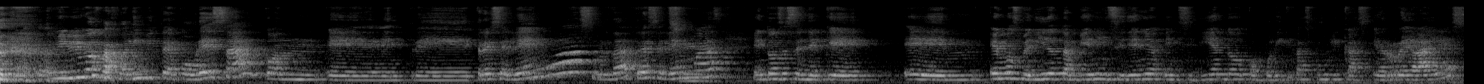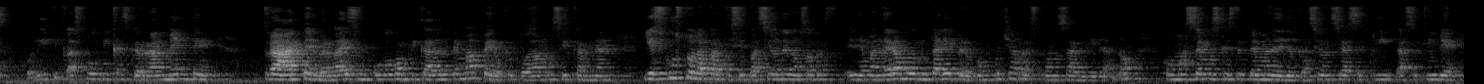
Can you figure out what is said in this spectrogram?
Vivimos bajo el límite de pobreza con eh, entre 13 lenguas, ¿verdad? 13 lenguas. Entonces, en el que em, hemos venido también incidiendo, incidiendo con políticas públicas reales, políticas públicas que realmente traten, ¿verdad? Es un poco complicado el tema, pero que podamos ir caminando. Y es justo la participación de nosotros eh, de manera voluntaria, pero con mucha responsabilidad, ¿no? ¿Cómo hacemos que este tema de educación sea asequible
